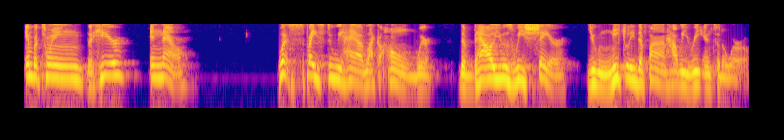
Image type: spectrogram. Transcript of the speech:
in between the here and now, what space do we have like a home where the values we share uniquely define how we re enter the world.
